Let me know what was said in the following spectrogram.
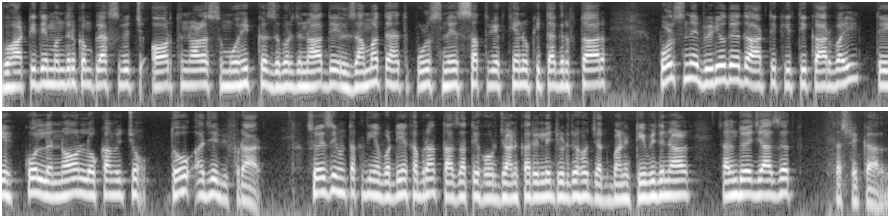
ਗੁਹਾਟੀ ਦੇ ਮੰਦਿਰ ਕੰਪਲੈਕਸ ਵਿੱਚ ਔਰਤ ਨਾਲ ਸਮੂਹਿਕ ਜ਼ਬਰ ਜਨਾਹ ਦੇ ਇਲਜ਼ਾਮਾਂ ਤਹਿਤ ਪੁਲਿਸ ਨੇ 7 ਵਿਅਕਤੀਆਂ ਨੂੰ ਕੀਤਾ ਗ੍ਰਿਫਤਾਰ। ਪੁਲਿਸ ਨੇ ਵੀਡੀਓ ਦੇ ਆਧਾਰ ਤੇ ਕੀਤੀ ਕਾਰਵਾਈ ਤੇ ਕੁੱਲ 9 ਲੋਕਾਂ ਵਿੱਚੋਂ 2 ਅਜੇ ਵੀ ਫਰਾਰ। ਸੋ ਇਹ ਸੀ ਹੁਣ ਤੱਕ ਦੀਆਂ ਵੱਡੀਆਂ ਖਬਰਾਂ। ਤਾਜ਼ਾ ਤੇ ਹੋਰ ਜਾਣਕਾਰੀ ਲਈ ਜੁੜੇ ਰਹੋ ਜਗਬਾਣੀ ਟੀਵੀ ਦੇ ਨਾਲ। ਸਾਨੂੰ ਦਿਓ ਇਜਾਜ਼ਤ। ਸਤਿ ਸ਼੍ਰੀ ਅਕਾਲ।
